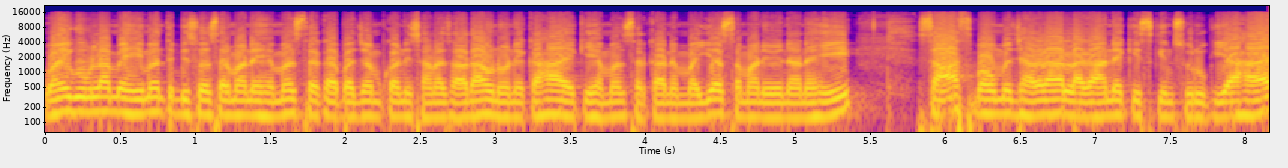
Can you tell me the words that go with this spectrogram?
वहीं गुमला में हिमंत बिश्व शर्मा ने हेमंत सरकार पर जमकर निशाना साधा। उन्होंने कहा है कि हेमंत सरकार ने मैया समान योजना नहीं, सास बहु में झगड़ा लगाने की स्कीम शुरू किया है।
